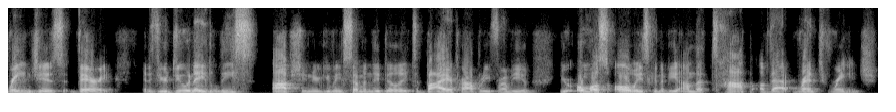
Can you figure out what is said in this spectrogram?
ranges vary. And if you're doing a lease option, you're giving someone the ability to buy a property from you, you're almost always going to be on the top of that rent range.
